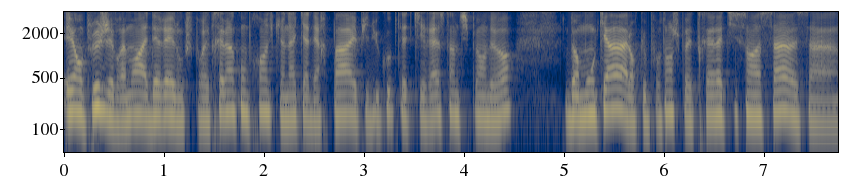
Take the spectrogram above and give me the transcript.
Et en plus, j'ai vraiment adhéré. Donc, je pourrais très bien comprendre qu'il y en a qui adhèrent pas, et puis du coup, peut-être qu'ils restent un petit peu en dehors. Dans mon cas, alors que pourtant, je peux être très réticent à ça, ça,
